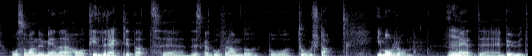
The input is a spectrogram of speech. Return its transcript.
Och som han nu menar har tillräckligt att eh, det ska gå fram då på torsdag imorgon mm. med ett eh, bud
